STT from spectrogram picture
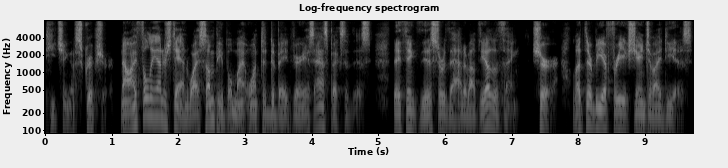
teaching of Scripture. Now, I fully understand why some people might want to debate various aspects of this. They think this or that about the other thing. Sure, let there be a free exchange of ideas.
